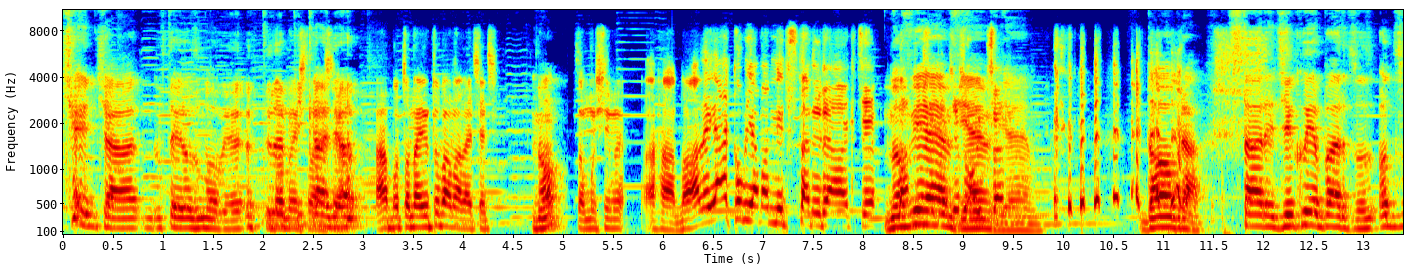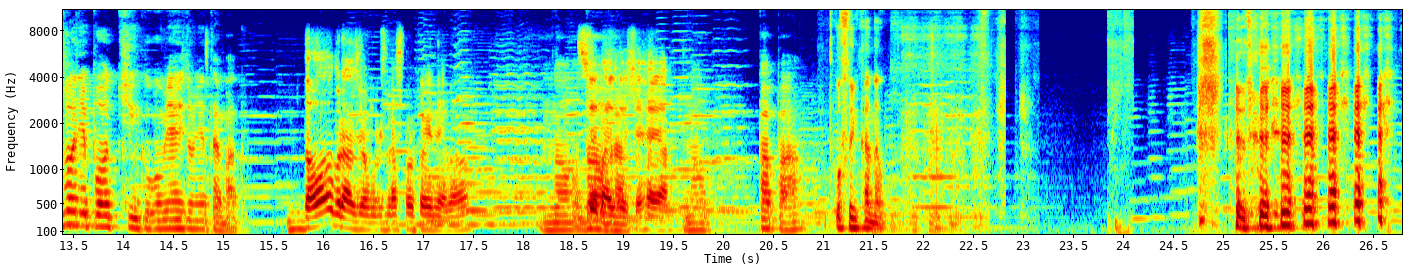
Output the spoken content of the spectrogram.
cięcia w tej rozmowie, tyle Domyślam pikania. się. A, bo to na YouTube'a ma lecieć. No, To musimy... Aha, no ale jaką ja mam mieć stary reakcję? no Na to, że wiem, będziesz wiem, ojcem? wiem. Dobra, stary, dziękuję bardzo. Odzwonię po odcinku, bo miałeś do mnie temat. Dobra, ziomuś, na spokojnie, no. No, Trzymaj dobra. się, heja. No, papa. Usuń kanał.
